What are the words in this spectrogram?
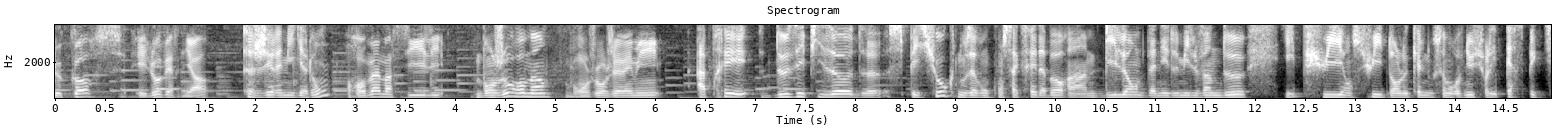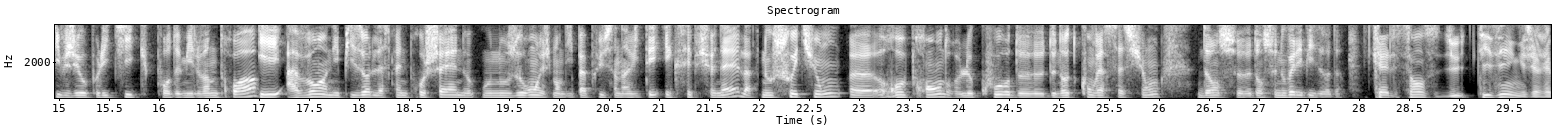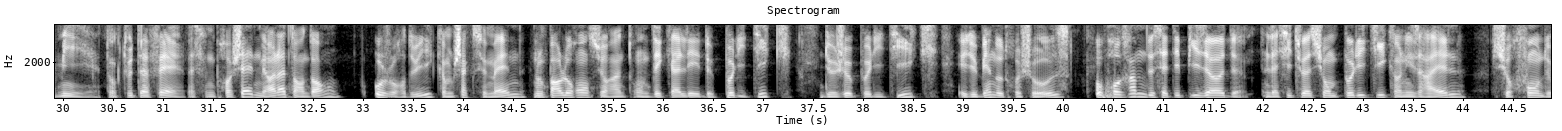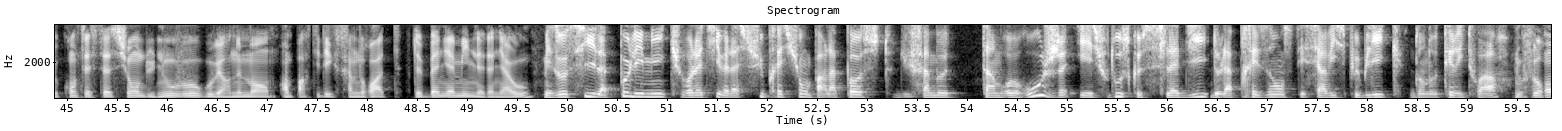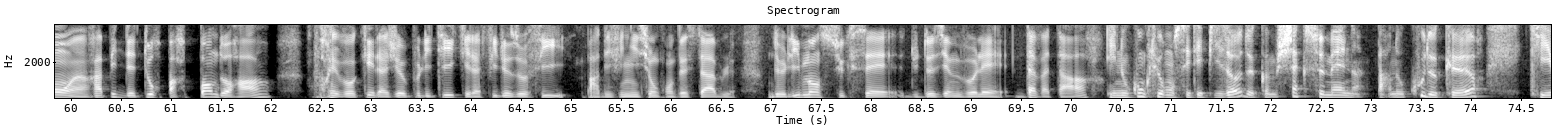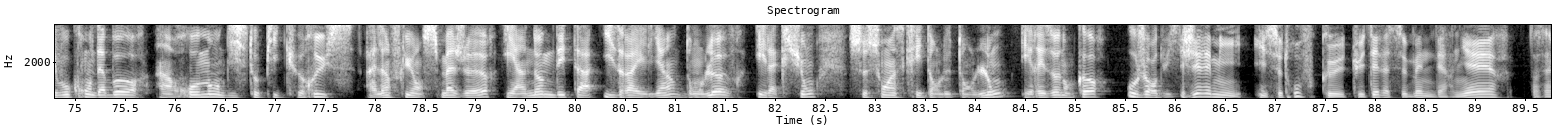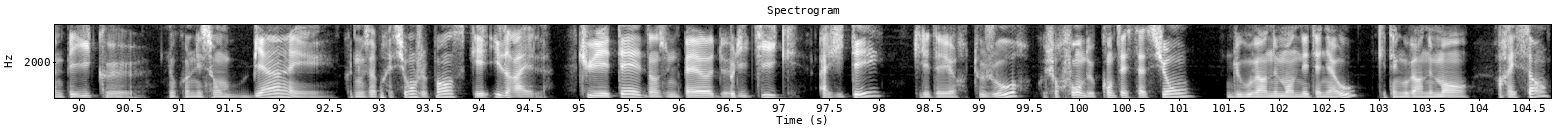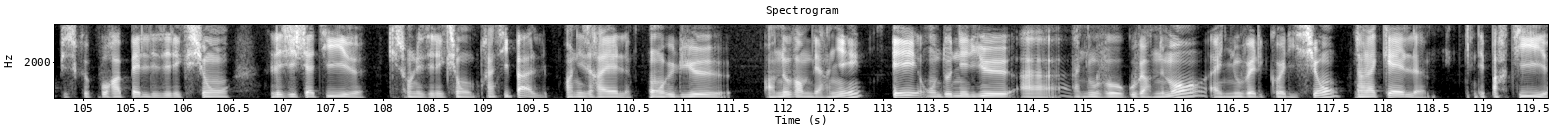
le Corse et l'Auvergnat. Jérémy Gallon. Romain Marsilli. Bonjour Romain. Bonjour Jérémy. Après deux épisodes spéciaux que nous avons consacrés d'abord à un bilan de l'année 2022 et puis ensuite dans lequel nous sommes revenus sur les perspectives géopolitiques pour 2023 et avant un épisode la semaine prochaine où nous aurons, et je n'en dis pas plus, un invité exceptionnel, nous souhaitions euh, reprendre le cours de, de, notre conversation dans ce, dans ce nouvel épisode. Quel sens du teasing Jérémy? Donc tout à fait la semaine prochaine, mais en attendant, Aujourd'hui, comme chaque semaine, nous parlerons sur un ton décalé de politique, de géopolitique et de bien d'autres choses. Au programme de cet épisode, la situation politique en Israël, sur fond de contestation du nouveau gouvernement en partie d'extrême droite de Benjamin Netanyahu. Mais aussi la polémique relative à la suppression par la poste du fameux rouge et surtout ce que cela dit de la présence des services publics dans nos territoires. Nous ferons un rapide détour par Pandora pour évoquer la géopolitique et la philosophie par définition contestable, de l'immense succès du deuxième volet d'Avatar. Et nous conclurons cet épisode, comme chaque semaine, par nos coups de cœur, qui évoqueront d'abord un roman dystopique russe à l'influence majeure et un homme d'État israélien dont l'œuvre et l'action se sont inscrits dans le temps long et résonnent encore aujourd'hui. Jérémy, il se trouve que tu étais la semaine dernière dans un pays que nous connaissons bien et que nous apprécions, je pense, qui est Israël. Tu étais dans une période politique agitée, qu'il est d'ailleurs toujours, sur fond de contestation du gouvernement Netanyahou, qui est un gouvernement récent, puisque pour rappel, les élections législatives, qui sont les élections principales en Israël, ont eu lieu en novembre dernier et ont donné lieu à un nouveau gouvernement, à une nouvelle coalition, dans laquelle des partis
